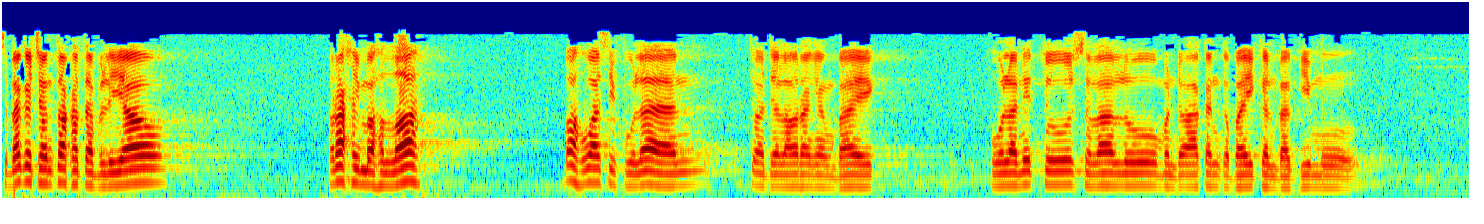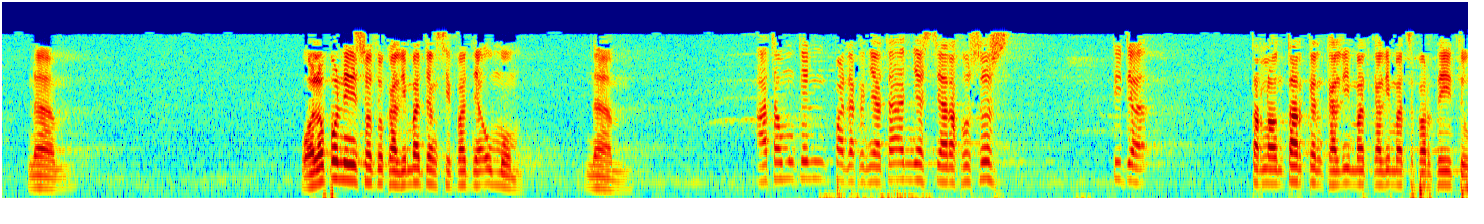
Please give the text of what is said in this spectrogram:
sebagai contoh kata beliau rahimahullah bahwa si fulan itu adalah orang yang baik. Fulan itu selalu mendoakan kebaikan bagimu. Nah, walaupun ini suatu kalimat yang sifatnya umum. Nah, atau mungkin pada kenyataannya secara khusus tidak terlontarkan kalimat-kalimat seperti itu.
